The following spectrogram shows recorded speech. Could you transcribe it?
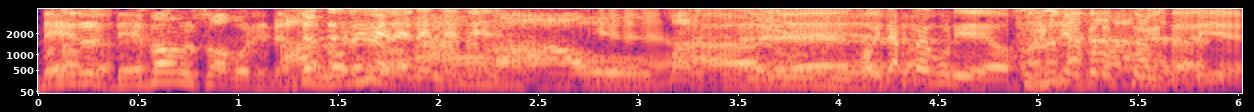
내를. 네 방을 쏴버리네. 아, 네네네네네. 아우 예. 빠르시네요. 아, 예. 예. 거의 딱따구리예요. 예, 그렇습니다. 예.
